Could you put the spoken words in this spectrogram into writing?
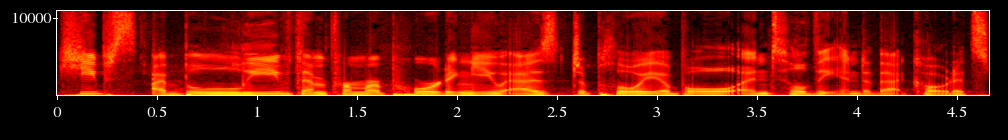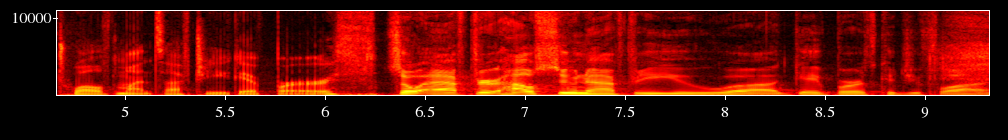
keeps I believe them from reporting you as deployable until the end of that code. It's 12 months after you give birth. So after how soon after you uh, gave birth could you fly?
